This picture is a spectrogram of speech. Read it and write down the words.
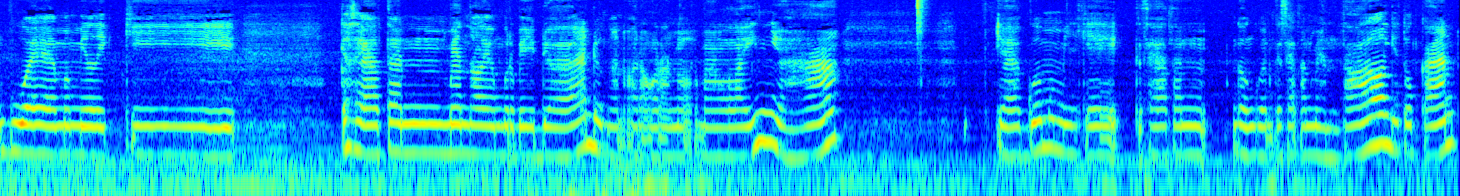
gue memiliki kesehatan mental yang berbeda dengan orang-orang normal lainnya ya gue memiliki kesehatan gangguan kesehatan mental gitu kan.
